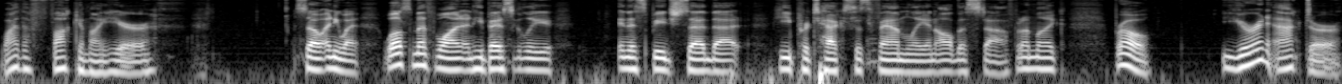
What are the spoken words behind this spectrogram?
why the fuck am I here? So anyway, Will Smith won, and he basically, in his speech, said that he protects his family and all this stuff. But I'm like, bro, you're an actor.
